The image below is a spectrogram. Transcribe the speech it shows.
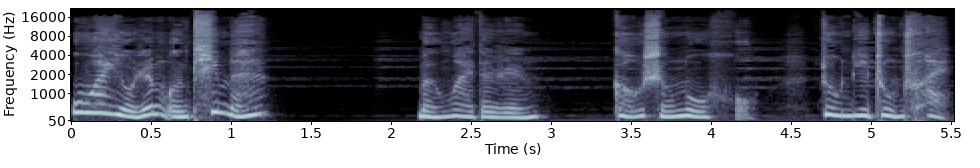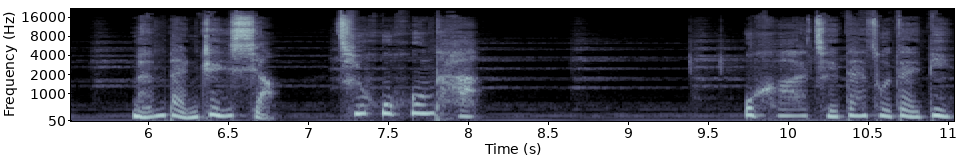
屋外有人猛踢门，门外的人高声怒吼，用力重踹，门板震响，几乎轰塌。我和阿杰呆坐在地。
